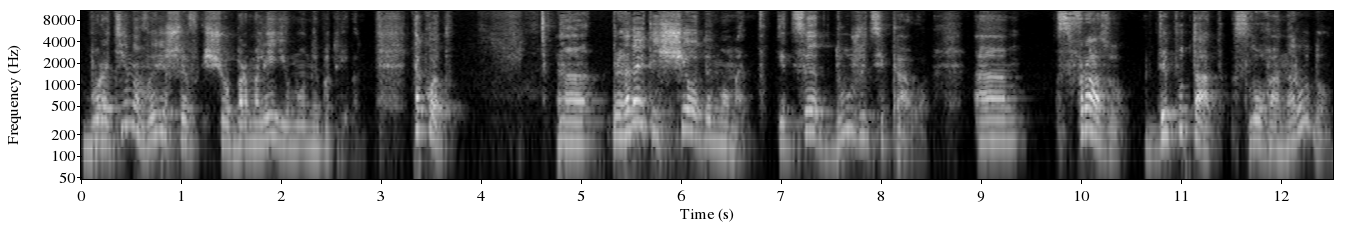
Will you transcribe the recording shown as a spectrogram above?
Буратіно вирішив, що Бармалей йому не потрібен. Так от, е, пригадайте ще один момент, і це дуже цікаво. Е, З фразу депутат Слуга народу,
